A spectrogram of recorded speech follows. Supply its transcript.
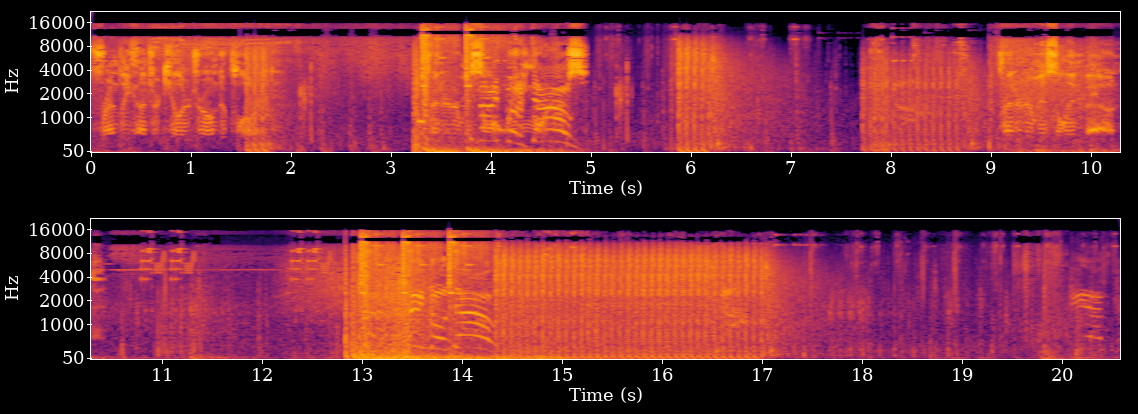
Friendly hunter killer drone deployed. Predator missile Sniper down! orders. Predator missile inbound. Tango down! EMP!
